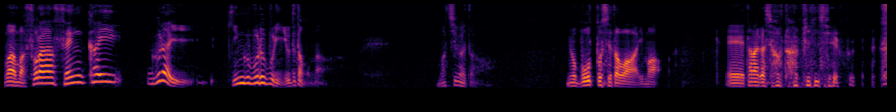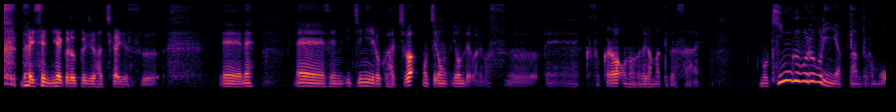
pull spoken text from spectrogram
まあまあ、そら、1000回ぐらい、キングブルーブリン言ってたもんな。間違えたな。今、ぼーっとしてたわ、今。えー、田中翔太 BGM 第1268回です。えー、ね、えー、1268はもちろん読んでおられます。えー、そこからはおのおので頑張ってください。もう、キングブルブリンやったんとかもう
